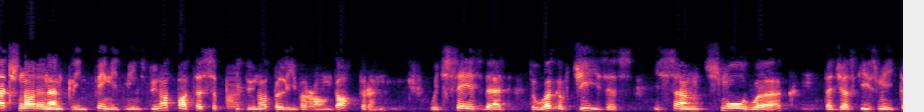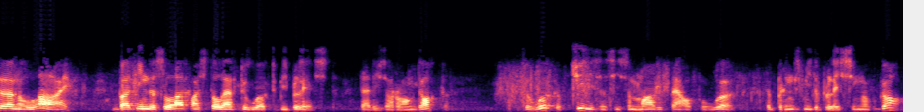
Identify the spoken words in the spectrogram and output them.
touch not an unclean thing, it means do not participate, do not believe a wrong doctrine, which says that the work of Jesus is some small work that just gives me eternal life, but in this life I still have to work to be blessed. That is a wrong doctrine. The work of Jesus is a mighty powerful work that brings me the blessing of God.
